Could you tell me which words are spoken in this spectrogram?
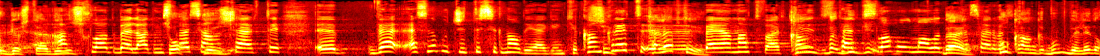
göstərdiyiniz açıqladı bəli administrasiyanın göz... şərti e, və əslində bu ciddi siqnaldır yəqin ki, konkret e, bəyanat var ki, tərk silah olmalıdır bəli, və sərbəst. Bu bu belə də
